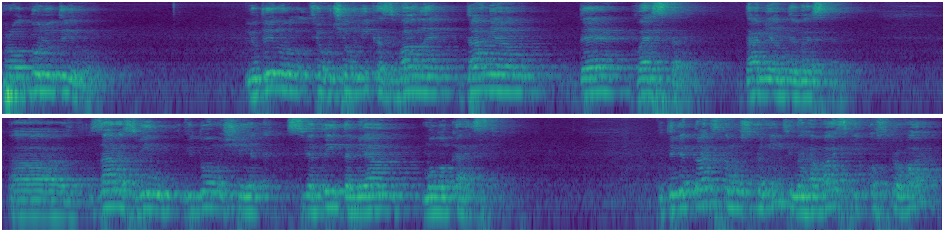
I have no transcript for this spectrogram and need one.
про одну людину. Людину цього чоловіка звали Даміан де Вестер. Даміан де Вестер. Зараз він відомий ще як святий Даміан Молокайський. В 19 столітті на Гавайських островах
